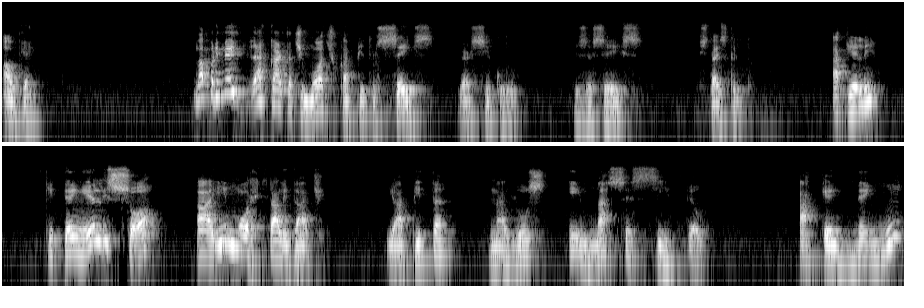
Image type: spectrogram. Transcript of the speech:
alguém. Na primeira carta a Timóteo, capítulo 6, versículo 16, está escrito: Aquele que tem ele só a imortalidade e habita na luz inacessível, a quem nenhum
